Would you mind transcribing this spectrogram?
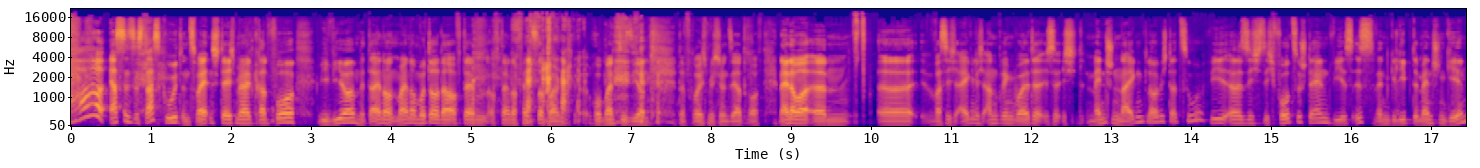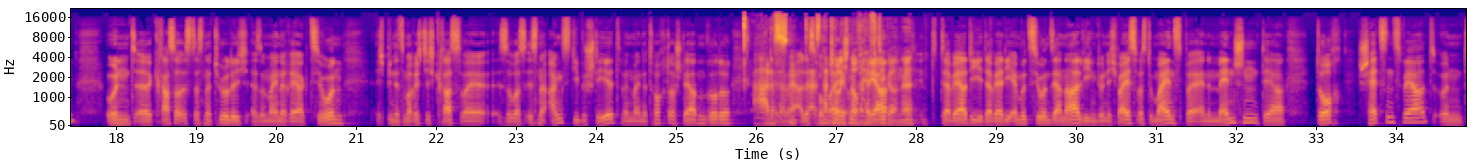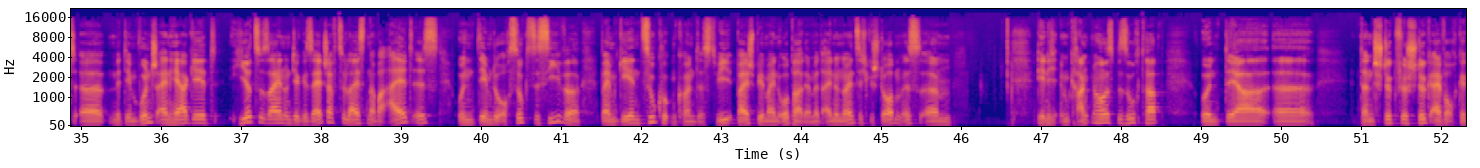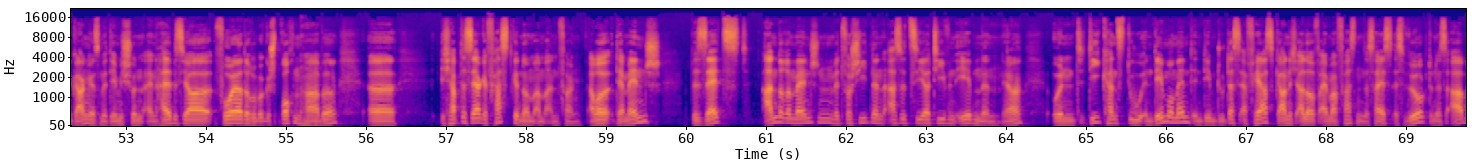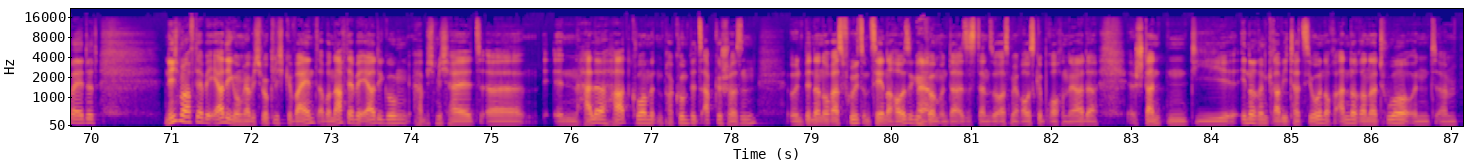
erstens ist das gut und zweitens stelle ich mir halt gerade vor, wie wir mit deiner und meiner Mutter da auf, dein, auf deiner Fensterbank romantisieren. Da freue ich mich schon sehr drauf. Nein, aber ähm, äh, was ich eigentlich anbringen wollte, ich, ich Menschen neigen, glaube ich, dazu, wie äh, sich, sich vorzustellen, wie es ist, wenn geliebte Menschen gehen. Und äh, krasser ist das natürlich, also meine Reaktion, ich bin jetzt mal richtig krass, weil sowas ist eine Angst, die besteht, wenn meine Tochter sterben würde. Ah, das, da wäre alles das vorbei. ist natürlich noch wär, heftiger, ne? Da wäre die, wär die Emotion sehr naheliegend. Und ich weiß, was du meinst, bei einem Menschen, der doch schätzenswert und äh, mit dem Wunsch einhergeht, hier zu sein und dir Gesellschaft zu leisten, aber alt ist und dem du auch sukzessive beim Gehen zugucken konntest. Wie Beispiel mein Opa, der mit 91 gestorben ist, ähm, den ich im Krankenhaus besucht habe und der äh, dann Stück für Stück einfach auch gegangen ist, mit dem ich schon ein halbes Jahr vorher darüber gesprochen habe. Äh, ich habe das sehr gefasst genommen am Anfang. Aber der Mensch besetzt andere Menschen mit verschiedenen assoziativen Ebenen, ja. Und die kannst du in dem Moment, in dem du das erfährst, gar nicht alle auf einmal fassen. Das heißt, es wirkt und es arbeitet. Nicht mal auf der Beerdigung habe ich wirklich geweint, aber nach der Beerdigung habe ich mich halt äh, in Halle hardcore mit ein paar Kumpels abgeschossen und bin dann auch erst früh um 10 nach Hause gekommen ja. und da ist es dann so aus mir rausgebrochen. Ja, da standen die inneren Gravitationen auch anderer Natur und ähm,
